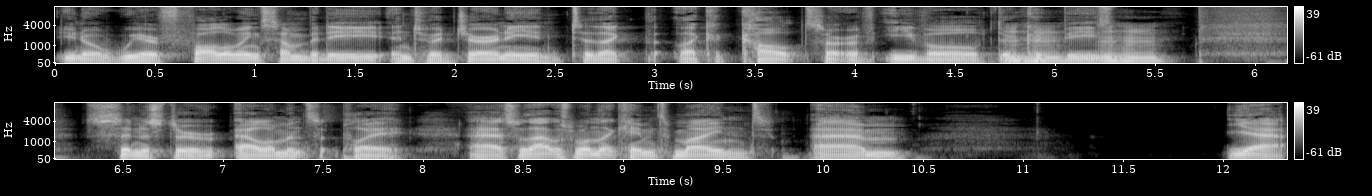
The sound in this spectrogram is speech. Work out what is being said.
you know we're following somebody into a journey into like like a cult sort of evil. There mm-hmm, could be mm-hmm. sinister elements at play. Uh, so that was one that came to mind. Um, yeah,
